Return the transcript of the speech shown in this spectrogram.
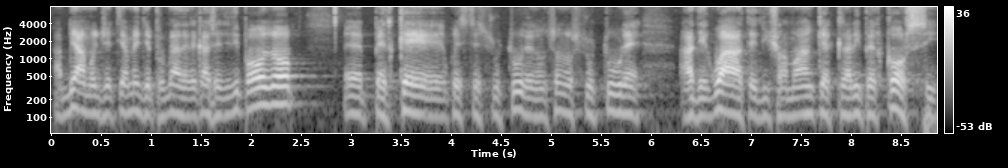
Abbiamo oggettivamente il problema delle case di riposo eh, perché queste strutture non sono strutture adeguate diciamo, anche a creare i percorsi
